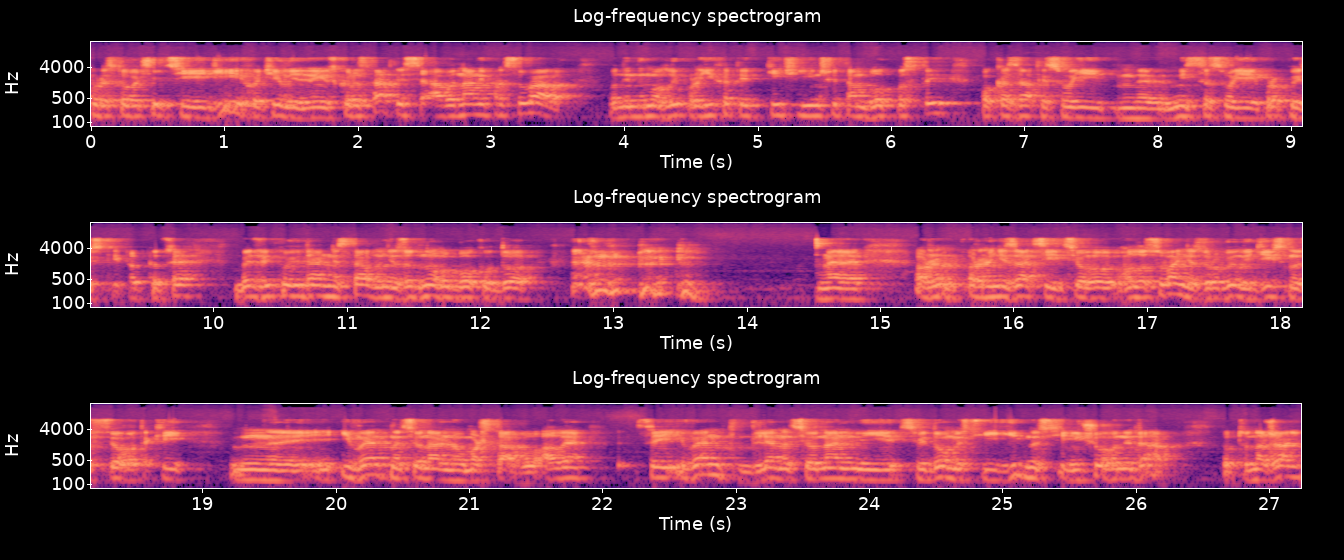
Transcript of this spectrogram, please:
користувачів цієї дії хотіли нею скористатися, а вона не працювала. Вони не могли проїхати ті чи інші там блокпости, показати свої е, місце своєї прописки. Тобто, це безвідповідальне ставлення з одного боку до е, організації цього голосування зробили дійсно з цього такий івент національного масштабу, але цей івент для національної свідомості і гідності нічого не дав. Тобто, на жаль,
